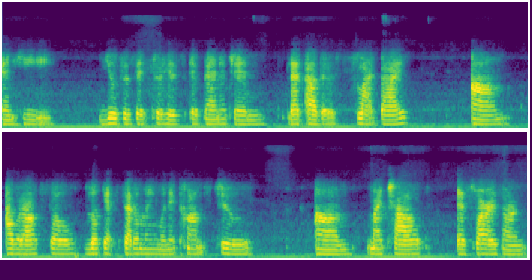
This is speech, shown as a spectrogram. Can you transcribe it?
and he uses it to his advantage and let others slide by. Um, I would also look at settling when it comes to um, my child as far as um,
